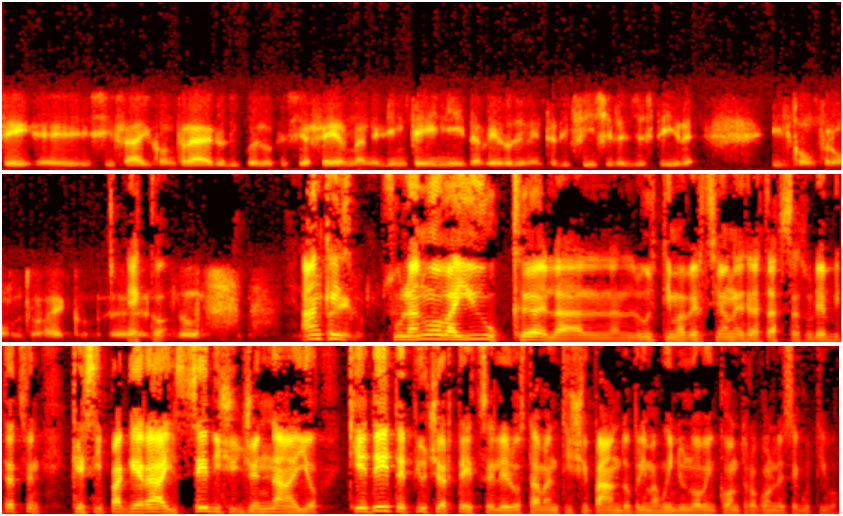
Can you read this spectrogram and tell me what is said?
se eh, si fa il contrario di quello che si afferma negli impegni, davvero diventa difficile gestire il confronto. Ecco, eh, ecco. Non... Anche sulla nuova IUC, la, l'ultima versione della tassa sulle abitazioni, che si pagherà il 16 gennaio, chiedete più certezze, lei lo stava anticipando prima, quindi un nuovo incontro con l'esecutivo.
